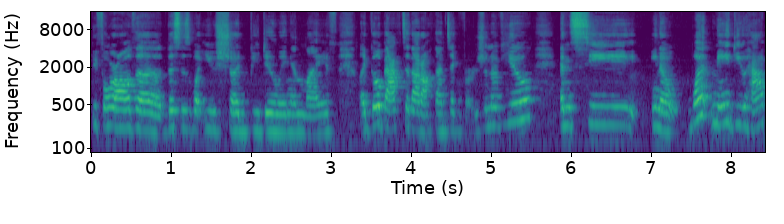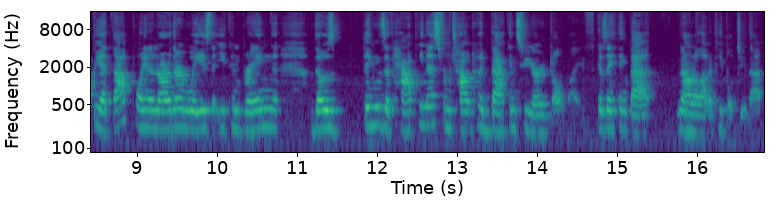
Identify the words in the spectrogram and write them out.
before all the this is what you should be doing in life. Like go back to that authentic version of you and see, you know, what made you happy at that point, and are there ways that you can bring those things of happiness from childhood back into your adult life? Because I think that not a lot of people do that.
